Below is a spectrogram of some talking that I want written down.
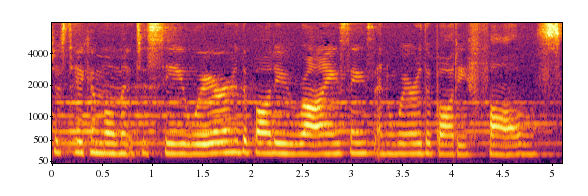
just take a moment to see where the body rises and where the body falls.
